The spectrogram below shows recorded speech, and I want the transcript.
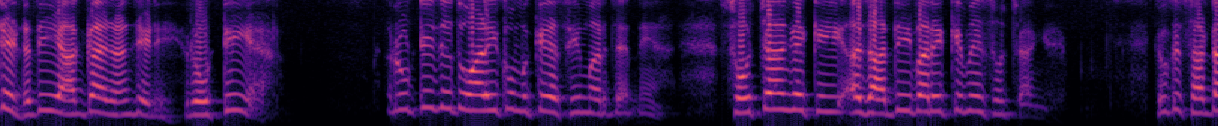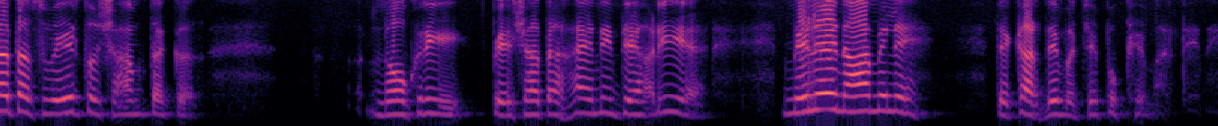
ਢਿੱਡ ਦੀ ਅੱਗ ਆ ਜਾਣ ਜਿਹੜੀ, ਰੋਟੀ ਹੈ ਰੋਟੀ ਦੇ ਦੁਆਲੇ ਘੁੰਮ ਕੇ ਅਸੀਂ ਮਰ ਜਾਂਦੇ ਆ ਸੋਚਾਂਗੇ ਕਿ ਆਜ਼ਾਦੀ ਬਾਰੇ ਕਿਵੇਂ ਸੋਚਾਂਗੇ? ਕਿਉਂਕਿ ਸਾਡਾ ਤਾਂ ਸਵੇਰ ਤੋਂ ਸ਼ਾਮ ਤੱਕ ਨੌਕਰੀ ਪੇਸ਼ਾ ਤਾਂ ਹੈ ਨਹੀਂ, ਦਿਹਾੜੀ ਹੈ। ਮਿਲੇ, ਨਾ ਮਿਲੇ ਤੇ ਘਰ ਦੇ ਬੱਚੇ ਭੁੱਖੇ ਮਰਦੇ ਨੇ।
